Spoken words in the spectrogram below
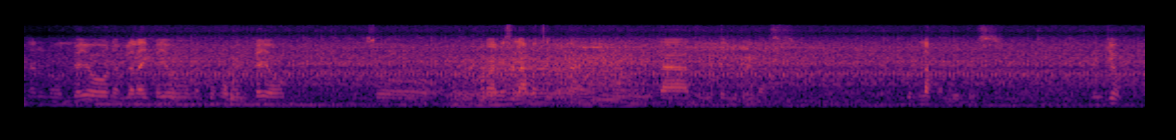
nanonood kayo nagla-like kayo nagko-comment kayo. So maraming salamat sa inyo na thank you thank you very much. Good luck and good peace thank you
